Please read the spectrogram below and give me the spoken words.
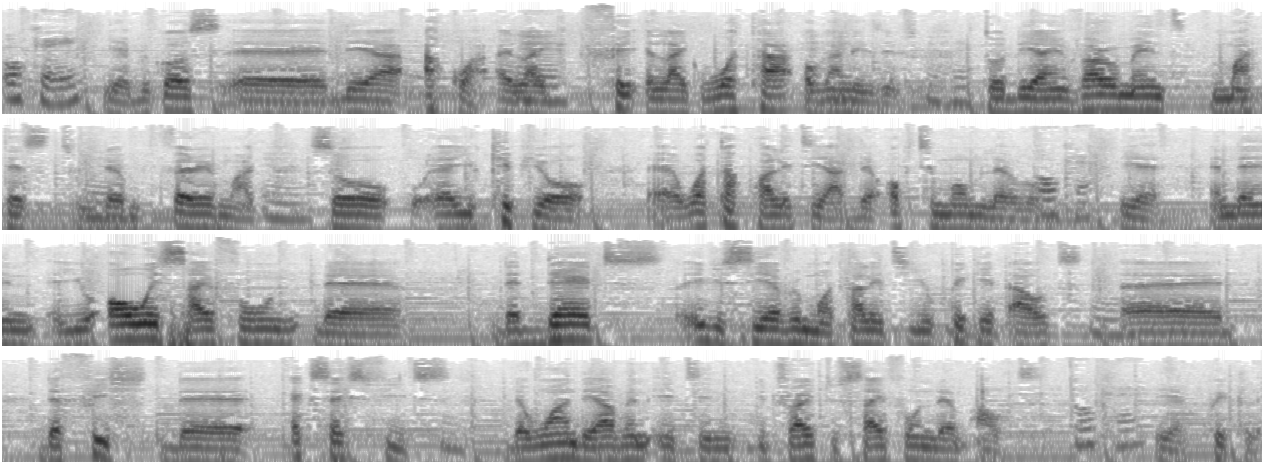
Okay. Yeah, because uh, they are aqua, uh, like fi- like water organisms. So their environment matters to them very much. So uh, you keep your uh, water quality at the optimum level. Okay. Yeah, and then you always siphon the the dirt. If you see every mortality, you pick it out. Uh, the fish, the excess feeds, the one they haven't eaten, you try to siphon them out. Okay. Yeah, quickly.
